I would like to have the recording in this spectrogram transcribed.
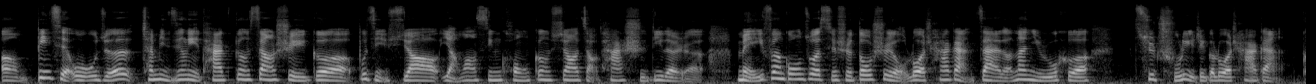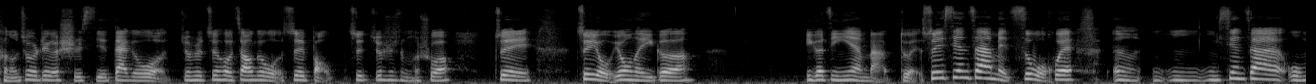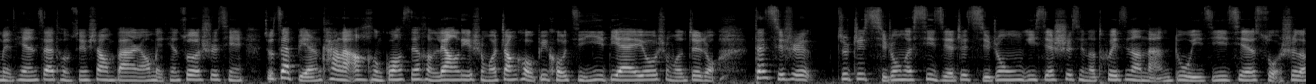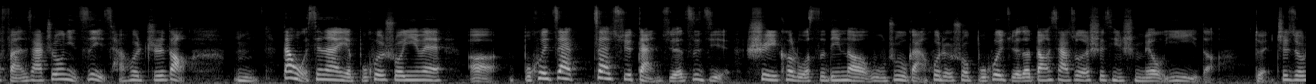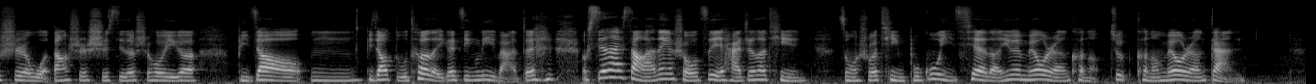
嗯，并且我我觉得产品经理他更像是一个不仅需要仰望星空，更需要脚踏实地的人。每一份工作其实都是有落差感在的，那你如何去处理这个落差感？可能就是这个实习带给我，就是最后教给我最宝最就是怎么说最最有用的一个。一个经验吧，对，所以现在每次我会，嗯嗯嗯，你现在我每天在腾讯上班，然后每天做的事情，就在别人看来啊很光鲜很亮丽，什么张口闭口几亿 DIU 什么这种，但其实就这其中的细节，这其中一些事情的推进的难度，以及一些琐事的繁杂，只有你自己才会知道。嗯，但我现在也不会说，因为呃，不会再再去感觉自己是一颗螺丝钉的无助感，或者说不会觉得当下做的事情是没有意义的。对，这就是我当时实习的时候一个比较嗯比较独特的一个经历吧。对我现在想来，那个时候自己还真的挺怎么说，挺不顾一切的，因为没有人可能就可能没有人敢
